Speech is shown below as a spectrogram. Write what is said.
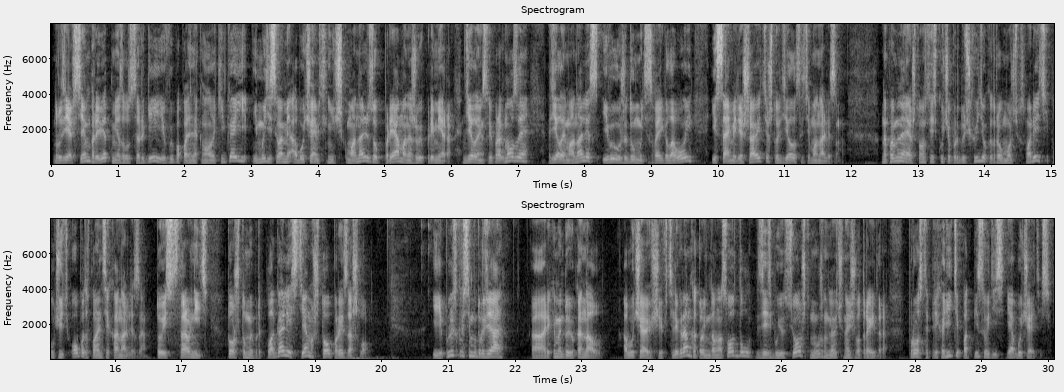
Друзья, всем привет, меня зовут Сергей, вы попали на канал Акигай, и мы здесь с вами обучаем техническому анализу прямо на живых примерах. Делаем свои прогнозы, делаем анализ, и вы уже думаете своей головой и сами решаете, что делать с этим анализом. Напоминаю, что у нас есть куча предыдущих видео, которые вы можете посмотреть и получить опыт в плане теханализа. То есть сравнить то, что мы предполагали, с тем, что произошло. И плюс ко всему, друзья, а, рекомендую канал обучающий в Telegram, который недавно создал. Здесь будет все, что нужно для начинающего трейдера. Просто переходите, подписывайтесь и обучайтесь.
